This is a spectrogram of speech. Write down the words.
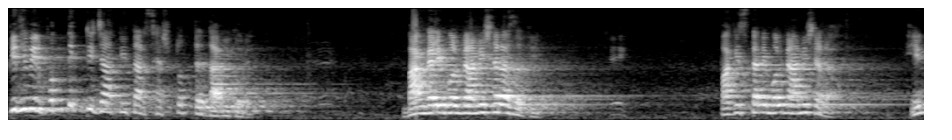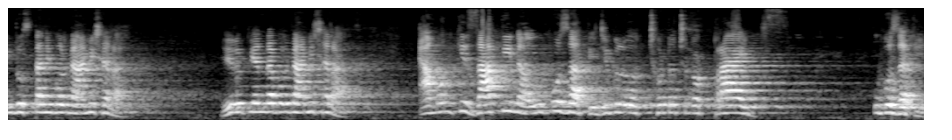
পৃথিবীর প্রত্যেকটি জাতি তার শ্রেষ্ঠত্বের দাবি করে। বাঙালি বলবে আমি সেরা জাতি। পাকিস্তানি বলবে আমি সেরা। হিন্দুস্তানি বলবে আমি সেরা ইউরোপিয়ানরা বলবে আমি সেরা এমনকি জাতি না উপজাতি যেগুলো ছোট ছোট ট্রাইবস উপজাতি।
